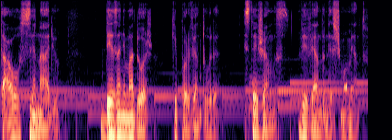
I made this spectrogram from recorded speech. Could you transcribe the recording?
tal cenário desanimador que porventura estejamos vivendo neste momento.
